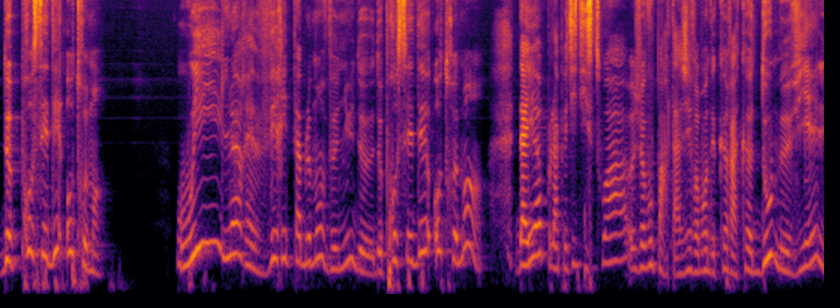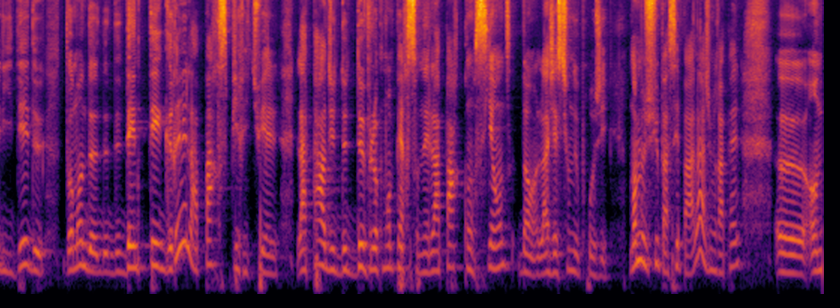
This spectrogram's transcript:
de procéder autrement. Oui, l'heure est véritablement venue de, procéder autrement. D'ailleurs, pour la petite histoire, je vais vous partager vraiment de cœur à cœur d'où me vient l'idée de vraiment d'intégrer la part spirituelle, la part du de développement personnel, la part consciente dans la gestion de projet. Moi, je suis passée par là. Je me rappelle, euh, en,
